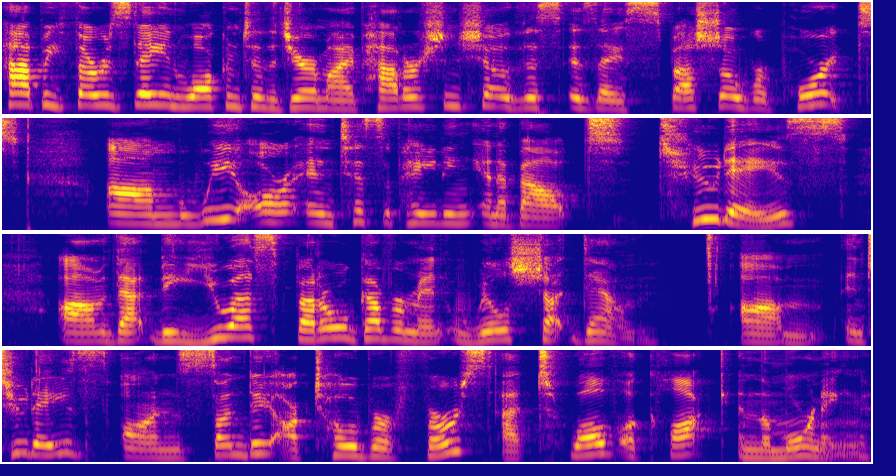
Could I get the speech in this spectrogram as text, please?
Happy Thursday and welcome to the Jeremiah Patterson Show. This is a special report. Um, we are anticipating in about two days um, that the U.S. federal government will shut down. Um, in two days, on Sunday, October 1st at 12 o'clock in the morning,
